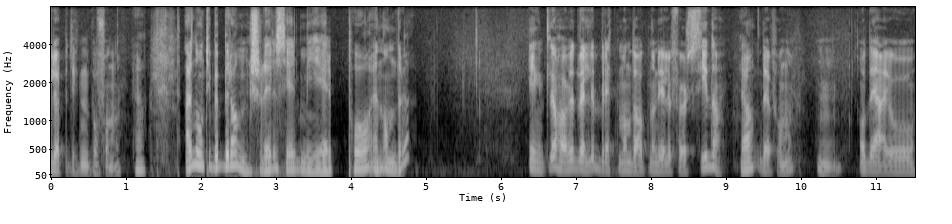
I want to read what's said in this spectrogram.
løpetiden på fondet. Ja. Er det noen type bransjer dere ser mer på enn andre? Egentlig har vi et veldig bredt mandat når det gjelder First Seed, Ja. det fondet. Mm. Og det er jo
